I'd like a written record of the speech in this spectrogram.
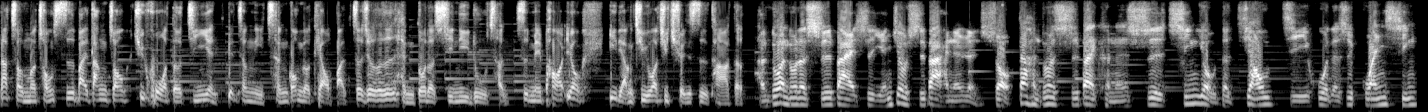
那怎么从失败当中去获得经验，变成你成功的跳板？这就是很多的心理路程，是没办法用一。两句话去诠释他的。很多很多的失败是研究失败还能忍受，但很多的失败可能是亲友的交集或者是关心，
